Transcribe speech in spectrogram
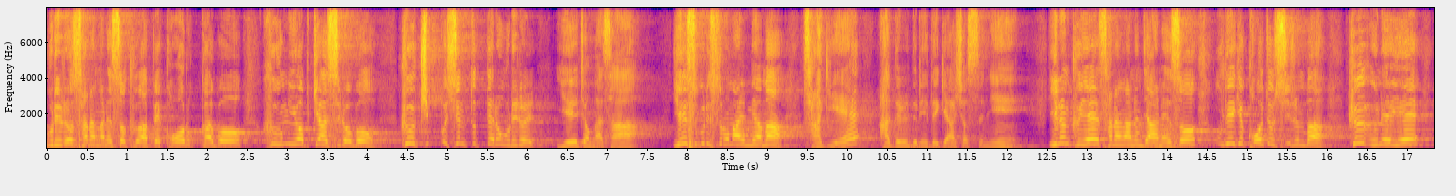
우리로 사랑 안에서 그 앞에 거룩하고 흠이 없게 하시려고 그 기쁘신 뜻대로 우리를 예정하사 예수 그리스도로 말미암아 자기의 아들들이 되게 하셨으니 이는 그의 사랑하는 자 안에서 우리에게 거저 주시는 바 그 은혜의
